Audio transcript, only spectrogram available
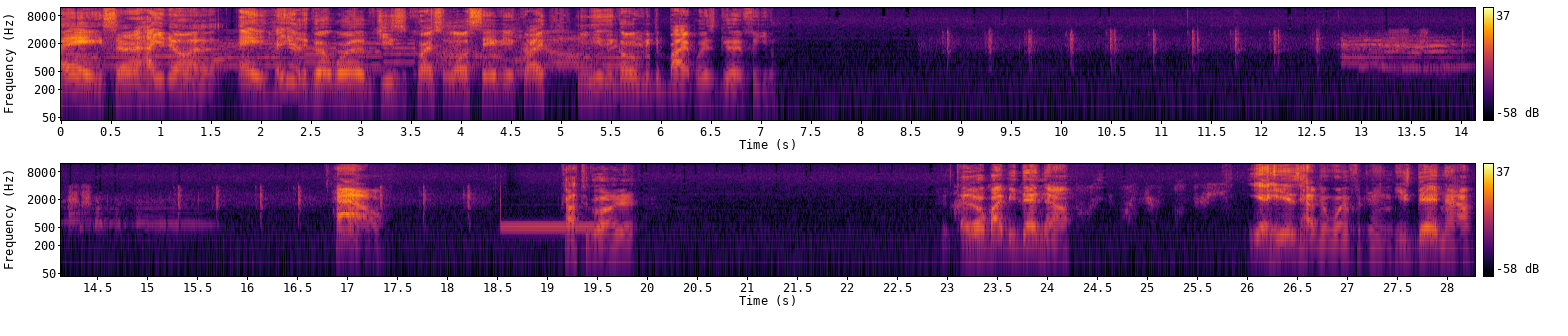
Hey, sir, how you doing? Hey, have you heard the good word of Jesus Christ, the Lord Savior Christ? You need to go read the Bible. It's good for you. How? Go. That little might be dead now. Yeah, he is having a wonderful dream. He's dead now.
